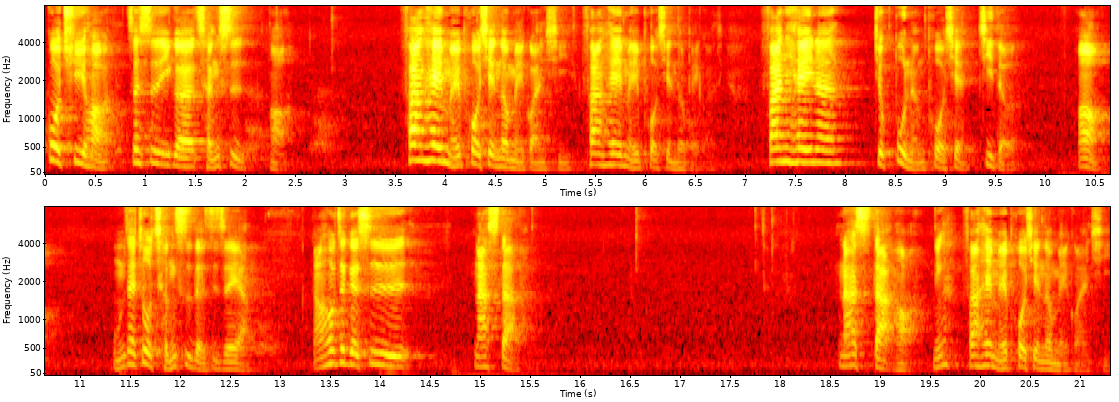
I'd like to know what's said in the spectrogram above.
过去哈，这是一个城市啊，翻黑没破线都没关系，翻黑没破线都没关系，翻黑呢就不能破线，记得。哦，我们在做城市的是这样，然后这个是纳斯达，纳斯达哈，你看翻黑没破线都没关系，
